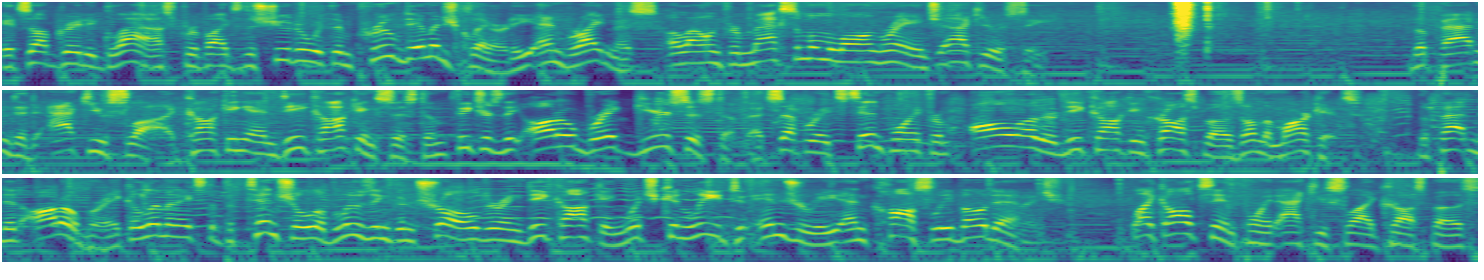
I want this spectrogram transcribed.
Its upgraded glass provides the shooter with improved image clarity and brightness, allowing for maximum long-range accuracy. The patented AccuSlide cocking and decocking system features the auto brake gear system that separates TenPoint from all other decocking crossbows on the market. The patented auto brake eliminates the potential of losing control during decocking which can lead to injury and costly bow damage. Like all TenPoint AccuSlide crossbows,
